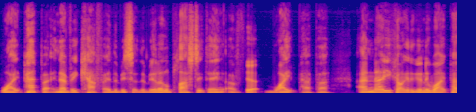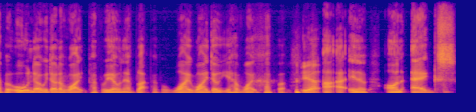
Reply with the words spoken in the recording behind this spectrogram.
white pepper in every cafe. There'd be there'd be a little plastic thing of Yeah. white pepper. And now you can't get any white pepper. Oh no, we don't have white pepper. We only have black pepper. Why? Why don't you have white pepper? Yeah. I, I, you know, on eggs,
